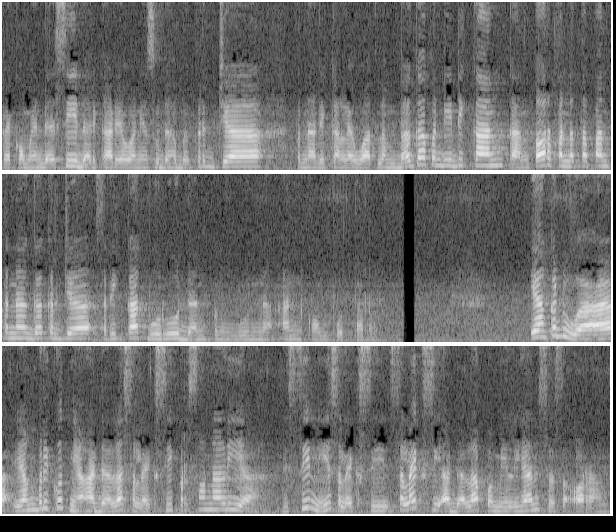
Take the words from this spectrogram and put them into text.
rekomendasi dari karyawan yang sudah bekerja, penarikan lewat lembaga pendidikan, kantor penetapan tenaga kerja, serikat buruh dan penggunaan komputer. Yang kedua, yang berikutnya adalah seleksi personalia. Di sini seleksi seleksi adalah pemilihan seseorang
